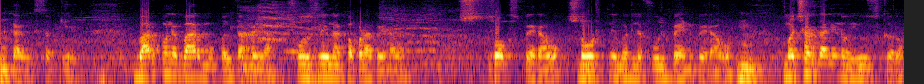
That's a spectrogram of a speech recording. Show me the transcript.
અટકાવી શકીએ. બાળકોને બહાર મોકલતા પહેલાં ફૂલ સ્લીવના કપડાં પહેરાવો સોક્સ પહેરાવો શોર્ટ્સની બદલે ફૂલ પેન્ટ પહેરાવો. મચ્છરદાનીનો યુઝ કરો.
